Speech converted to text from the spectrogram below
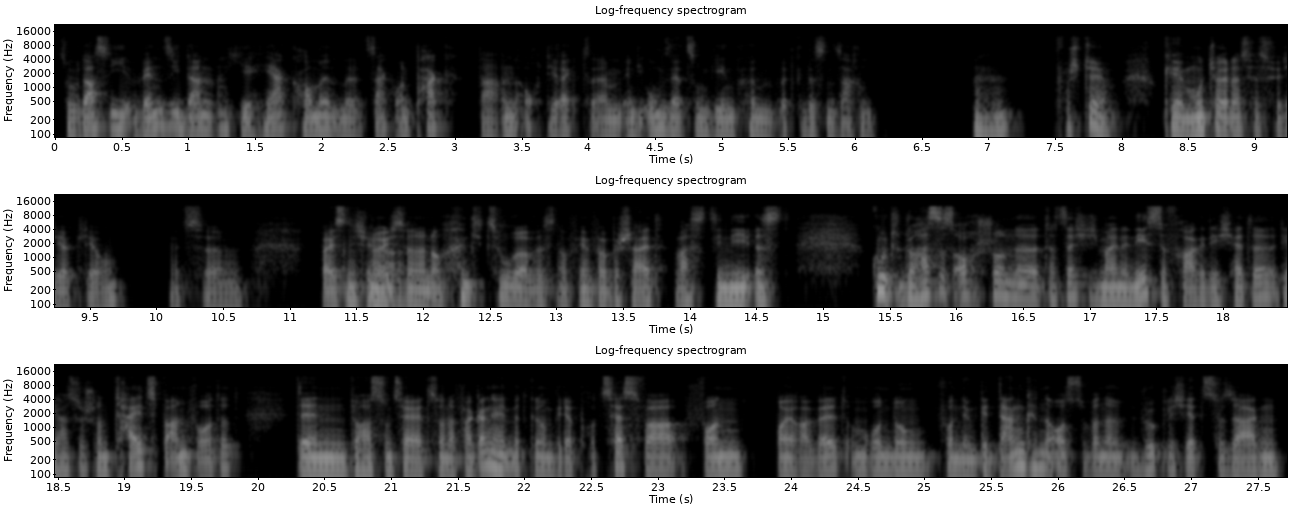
sodass sie, wenn sie dann hierher kommen mit Sack und Pack, dann auch direkt ähm, in die Umsetzung gehen können mit gewissen Sachen. Mhm. Verstehe. Okay, muchas gracias für die Erklärung. Jetzt ähm, weiß nicht nur ich, sondern auch die Zuhörer wissen auf jeden Fall Bescheid, was die Nie ist. Gut, du hast es auch schon äh, tatsächlich meine nächste Frage, die ich hätte, die hast du schon teils beantwortet, denn du hast uns ja jetzt so in der Vergangenheit mitgenommen, wie der Prozess war von eurer Weltumrundung, von dem Gedanken auszuwandern, wirklich jetzt zu sagen,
